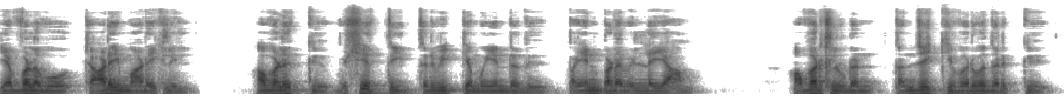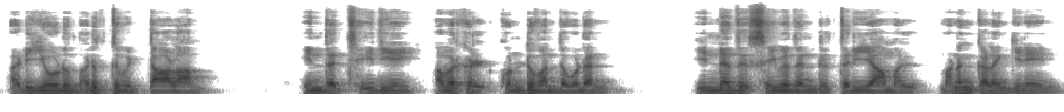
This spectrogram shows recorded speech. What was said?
எவ்வளவோ ஜாடை மாடைகளில் அவளுக்கு விஷயத்தை தெரிவிக்க முயன்றது பயன்படவில்லையாம். அவர்களுடன் தஞ்சைக்கு வருவதற்கு அடியோடு மறுத்துவிட்டாளாம். இந்த செய்தியை அவர்கள் கொண்டு வந்தவுடன் இன்னது செய்வதென்று தெரியாமல் மனங்கலங்கினேன்.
